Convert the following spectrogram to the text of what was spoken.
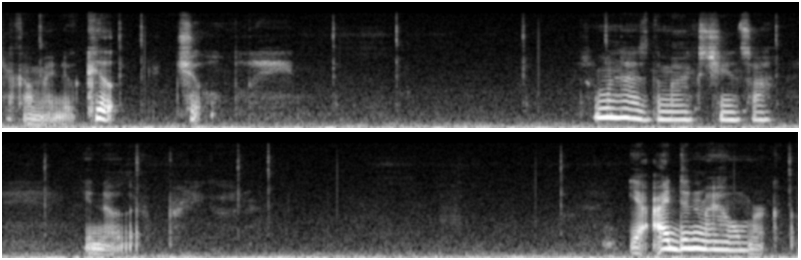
Check out my new kill chill blade. Someone has the max chainsaw. You know they're pretty good. Yeah, I did my homework about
